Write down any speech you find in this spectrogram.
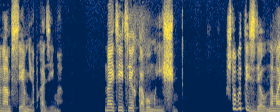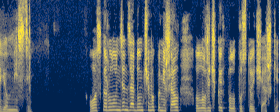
нам всем необходимо. Найти тех, кого мы ищем. Что бы ты сделал на моем месте?» Оскар Лундин задумчиво помешал ложечкой в полупустой чашке.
